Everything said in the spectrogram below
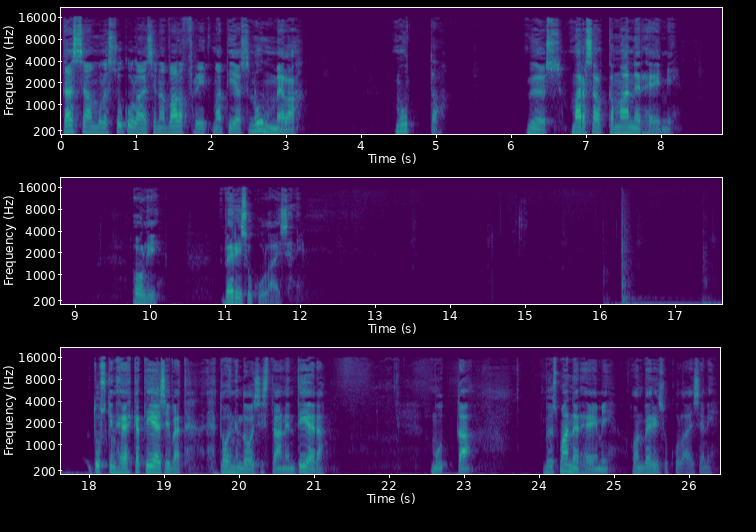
Tässä on mulle sukulaisena Walfried Matias Nummela, mutta myös Marsalkka Mannerheimi oli verisukulaiseni. tuskin he ehkä tiesivät toinen toisistaan, en tiedä. Mutta myös Mannerheimi on verisukulaiseni.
